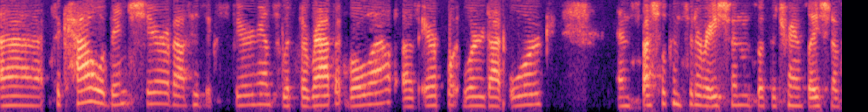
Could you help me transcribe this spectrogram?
Uh, Takao will then share about his experience with the rapid rollout of airportlawyer.org and special considerations with the translation of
